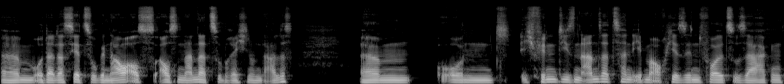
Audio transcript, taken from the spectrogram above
ähm, oder das jetzt so genau aus, auseinanderzubrechen und alles. Ähm, und ich finde diesen Ansatz dann eben auch hier sinnvoll zu sagen,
